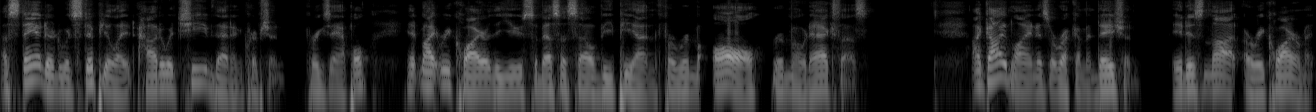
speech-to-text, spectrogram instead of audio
A standard would stipulate how to achieve that encryption. For example, it might require the use of SSL VPN for rem all remote access. A guideline is a recommendation. It is not a requirement.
